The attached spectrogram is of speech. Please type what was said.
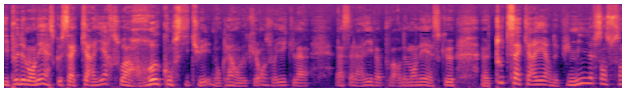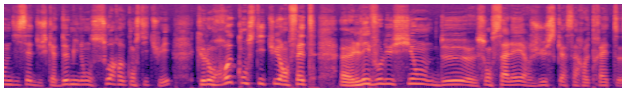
il peut demander à ce que sa carrière soit reconstituée. Donc là, en l'occurrence, vous voyez que la, salariée va pouvoir demander à ce que euh, toute sa carrière depuis 1977 jusqu'à 2011 soit reconstituée, que l'on reconstitue en fait euh, l'évolution de euh, son salaire jusqu'à sa retraite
